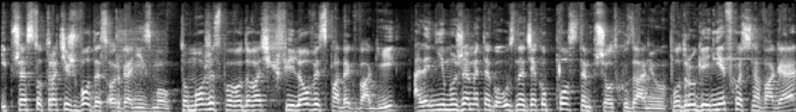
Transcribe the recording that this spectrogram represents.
i przez to tracisz wodę z organizmu. To może spowodować chwilowy spadek wagi, ale nie możemy tego uznać jako postęp przy odchudzaniu. Po drugie, nie wchodź na wagę,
